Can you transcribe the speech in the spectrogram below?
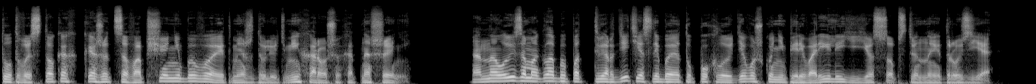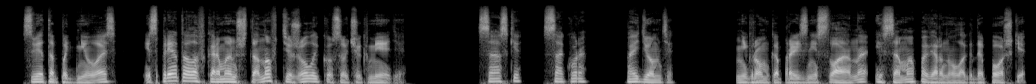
Тут в истоках, кажется, вообще не бывает между людьми хороших отношений. Анна Луиза могла бы подтвердить, если бы эту пухлую девушку не переварили ее собственные друзья. Света поднялась и спрятала в карман штанов тяжелый кусочек меди. «Саски, Сакура, пойдемте», — негромко произнесла она и сама повернула к депошке.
